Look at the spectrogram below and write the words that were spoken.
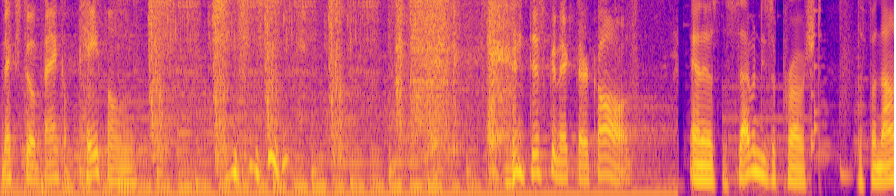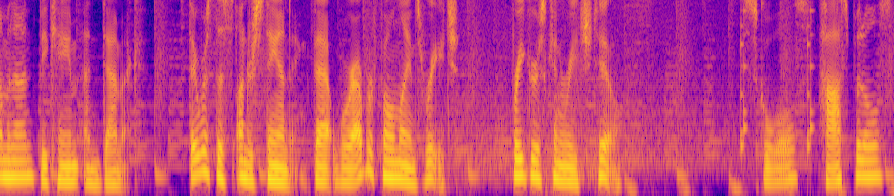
next to a bank of payphones, and disconnect their calls. And as the 70s approached, the phenomenon became endemic. There was this understanding that wherever phone lines reach, phreakers can reach too. Schools, hospitals,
